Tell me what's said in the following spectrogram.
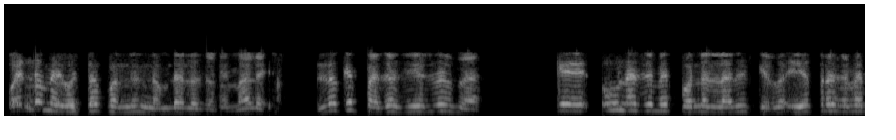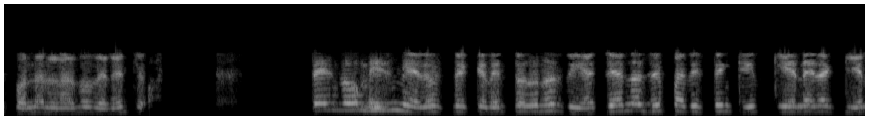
Pues no me gusta poner nombre a los animales. Lo que pasa sí es verdad que una se me pone al lado izquierdo y otra se me pone al lado derecho. Tengo mis miedos de que dentro de unos días ya no sepa distinguir quién era quién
